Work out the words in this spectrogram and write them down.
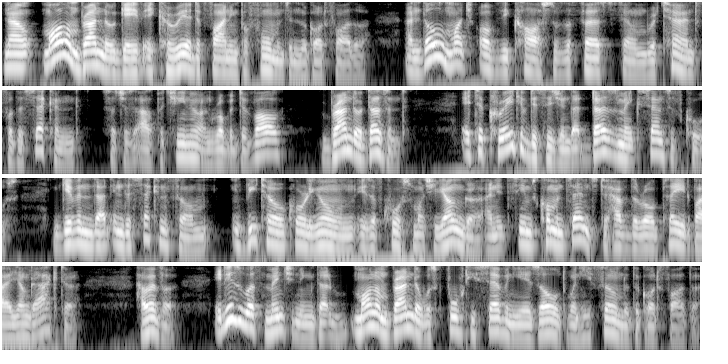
Now, Marlon Brando gave a career defining performance in The Godfather, and though much of the cast of the first film returned for the second, such as Al Pacino and Robert Duvall, Brando doesn't, it's a creative decision that does make sense, of course, given that in the second film, Vito Corleone is of course much younger and it seems common sense to have the role played by a younger actor. However, it is worth mentioning that Marlon Brando was 47 years old when he filmed The Godfather,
